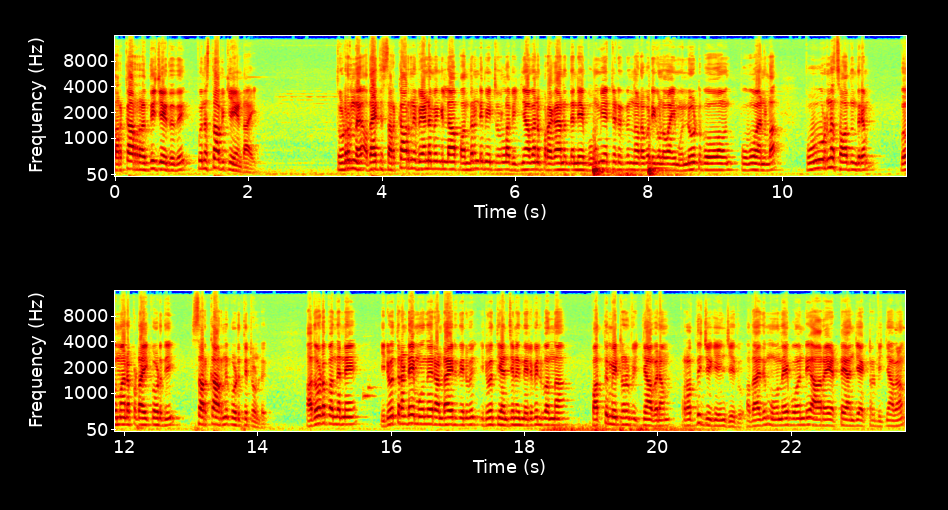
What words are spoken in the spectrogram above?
സർക്കാർ റദ്ദ് ചെയ്തത് പുനഃസ്ഥാപിക്കുകയുണ്ടായി. തുടർന്ന് അതായത് സർക്കാരിന് വേണമെങ്കിൽ ആ പന്ത്രണ്ട് മീറ്ററുള്ള വിജ്ഞാപന പ്രകാരം തന്നെ ഭൂമി ഏറ്റെടുക്കുന്ന നടപടികളുമായി മുന്നോട്ട് പോകാൻ പോകാനുള്ള പൂർണ സ്വാതന്ത്ര്യം ബഹുമാനപ്പെട്ട ഹൈക്കോടതി സർക്കാരിന് കൊടുത്തിട്ടുണ്ട്. അതോടൊപ്പം തന്നെ ഇരുപത്തിരണ്ട് മൂന്ന് രണ്ടായിരത്തി ഇരുപത് ഇരുപത്തി അഞ്ചിന് നിലവിൽ വന്ന പത്ത് മീറ്റർ വിജ്ഞാപനം റദ്ദ് ചെയ്യുകയും ചെയ്തു. അതായത് മൂന്ന് പോയിന്റ് ആറ് എട്ട് അഞ്ച് ഹെക്ടർ വിജ്ഞാപനം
